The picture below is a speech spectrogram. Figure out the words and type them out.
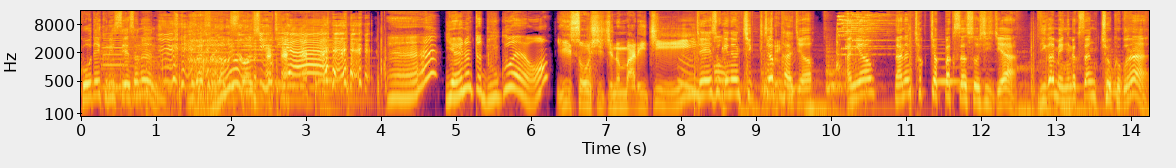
고대 그리스에서는 이발소가 왜 소시지야. 에? 얘는 또 누구예요? 이 소시지는 말이지 제 소개는 직접 하죠. 안녕, 나는 척척박사 소시지야. 네가 맥락상 초코구나.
